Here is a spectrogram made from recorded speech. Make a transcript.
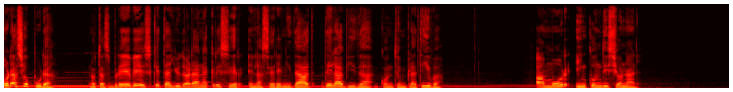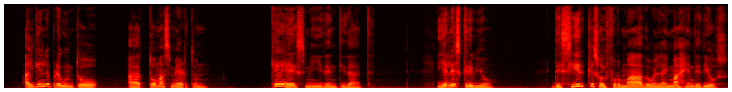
Horacio Pura. Notas breves que te ayudarán a crecer en la serenidad de la vida contemplativa. Amor incondicional. Alguien le preguntó a Thomas Merton, ¿qué es mi identidad? Y él escribió, decir que soy formado en la imagen de Dios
